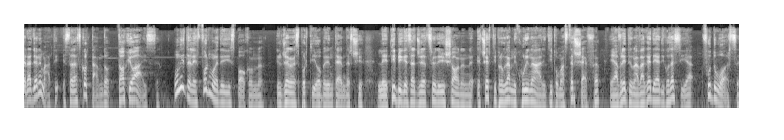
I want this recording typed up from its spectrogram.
è Radio Animati e state ascoltando Tokyo Ice. Unite le formule degli Spokon, il genere sportivo per intenderci, le tipiche esagerazioni degli shonen e certi programmi culinari tipo Masterchef e avrete una vaga idea di cosa sia Food Wars,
